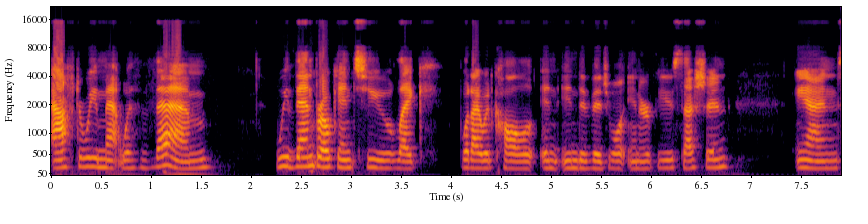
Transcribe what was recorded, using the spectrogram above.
After we met with them, we then broke into like what I would call an individual interview session and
